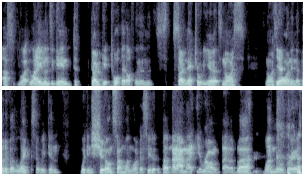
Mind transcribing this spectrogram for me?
us like layman's again just don't get taught that often, and it's so natural to you. It's nice, nice yeah. finding a bit of a link so we can we can shit on someone, like I said at the pub. Ah, mate, you're wrong. Blah blah blah. One nil, Brad.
